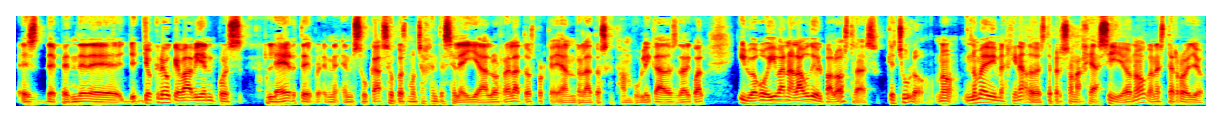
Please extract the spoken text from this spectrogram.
Es, depende de. Yo, yo, creo que va bien, pues, leerte. En, en, su caso, pues mucha gente se leía los relatos, porque eran relatos que estaban publicados y tal y cual, y luego iban al audio y el palo, ostras, qué chulo. No, no me había imaginado este personaje así, ¿o no? Con este rollo.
